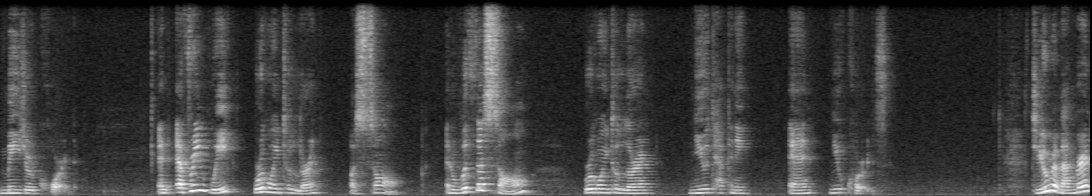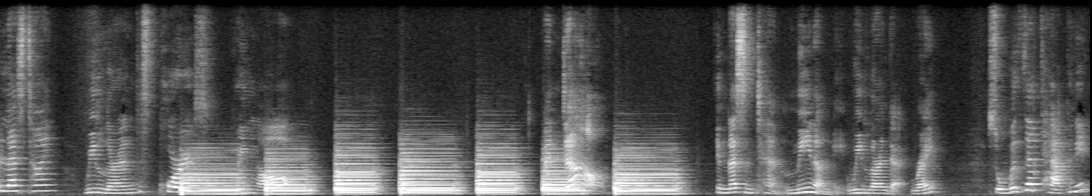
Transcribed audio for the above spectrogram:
major chord. And every week, we're going to learn a song. And with the song, we're going to learn new technique and new chords. Do you remember last time we learned chords ring up lesson 10, lean on me, we learned that, right? So with that technique,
